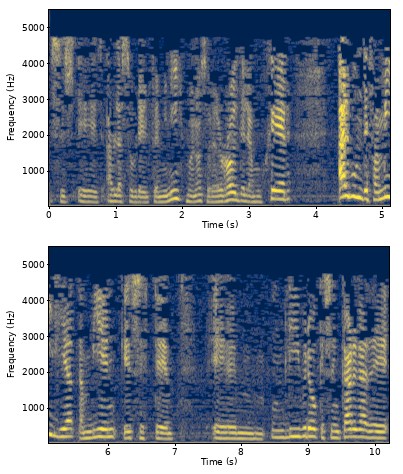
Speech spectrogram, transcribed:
se, habla sobre el feminismo, ¿no? sobre el rol de la mujer. Álbum de familia también, que es este eh, un libro que se encarga de,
